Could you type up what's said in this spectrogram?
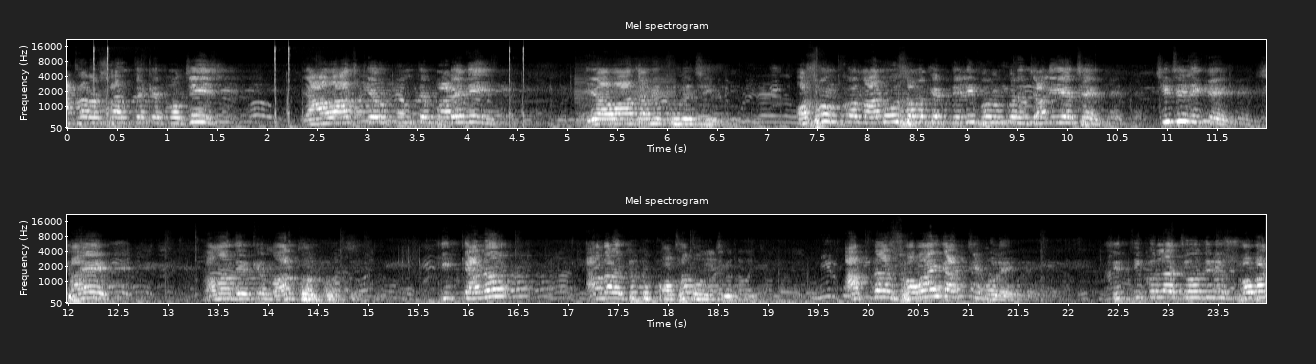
আঠারো সাল থেকে পঁচিশ। আওয়াজ কেউ তুলতে পারেনি। এই আওয়াজ আমি তুলেছি। অসংখ্য মানুষ আমাকে টেলিফোন করে জানিয়েছে, চিঠি লিখে, সাহেব, আমাদেরকে মারধর করছে। কি কেন? আমরা দুটো কথা বলছি। আপনার সবাই যাচ্ছে বলে। সিদ্দিকুল্লাহ চৌধুরী সভা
